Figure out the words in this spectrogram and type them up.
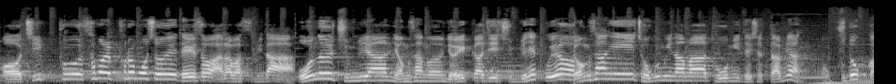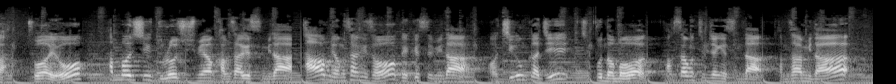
어, 지프 3월 프로모션에 대해서 알아봤습니다. 오늘 준비한 영상은 여기까지 준비했고요. 영상이 조금이나마 도움이 되셨다면 어, 구독과 좋아요 한 번씩 눌러주시면 감사하겠습니다. 다음 영상에서 뵙겠습니다. 어, 지금까지 지프 넘버원 박상훈 팀장이었습니다. 감사합니다.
